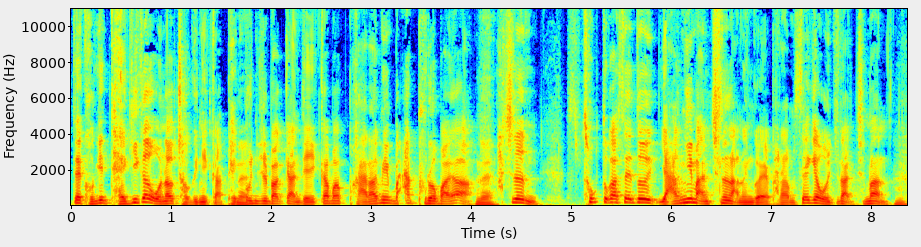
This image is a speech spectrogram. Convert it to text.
근데 거기 대기가 워낙 적으니까 100분질밖에 안 되니까 막 바람이 막 불어봐야 네. 사실은 속도가 세도 양이 많지는 않은 거예요. 바람 세게 오지는 않지만 음.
